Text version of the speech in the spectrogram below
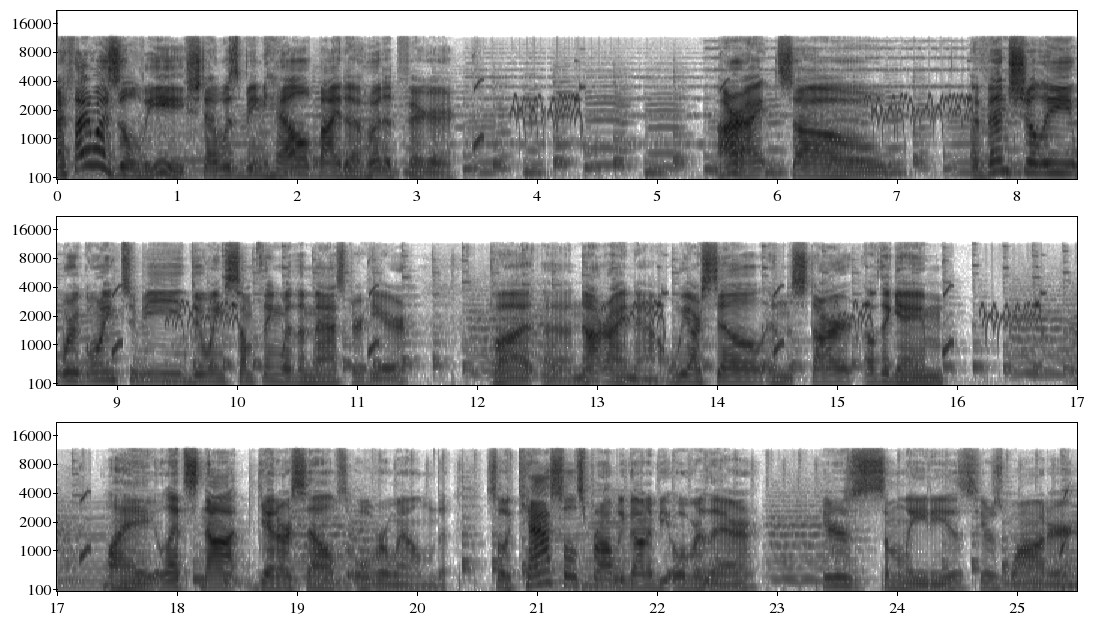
I thought it was a leash that was being held by the hooded figure. Alright, so... Eventually, we're going to be doing something with the master here. but uh, not right now. We are still in the start of the game. Like, let's not get ourselves overwhelmed. So the castle's probably gonna be over there. Here's some ladies. Here's water.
